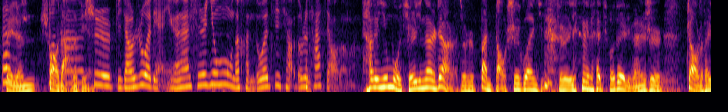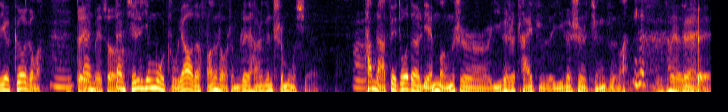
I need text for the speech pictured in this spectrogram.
被人暴打的点。是比较弱点一个，但其实樱木的很多技巧都是他教的嘛。他跟樱木其实应该是这样的，就是半导师关系，就是因为在球队里边是罩着他一个哥哥嘛。嗯，对，但没错。但其实樱木主要的防守什么之类的还是跟赤木学。嗯他们俩最多的联盟是一个是才子，一个是晴子嘛。对对对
